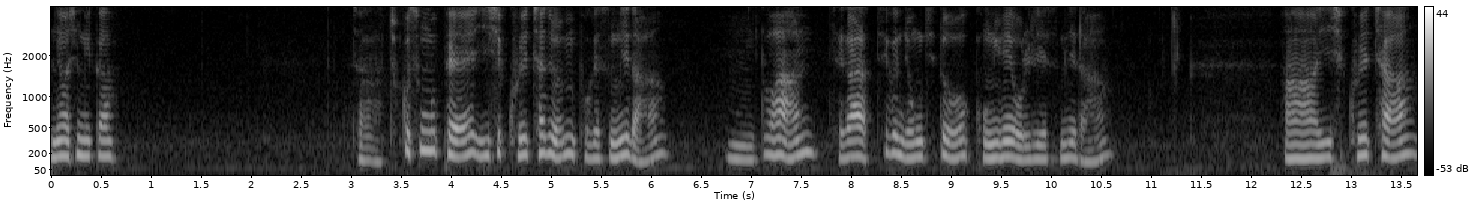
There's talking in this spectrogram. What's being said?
안녕하십니까. 자, 축구 승무패 29회차 좀 보겠습니다. 음, 또한 제가 찍은 용지도 공유해 올리겠습니다. 아, 29회차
